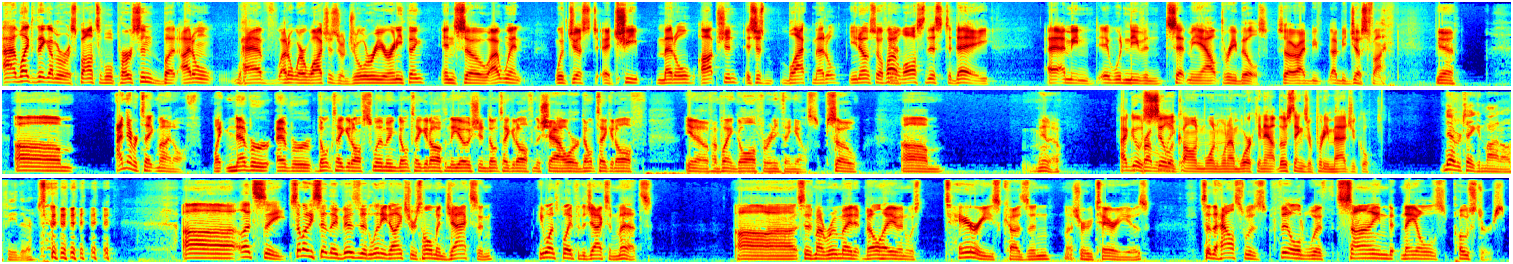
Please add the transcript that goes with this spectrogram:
I like to think I'm a responsible person, but I don't have, I don't wear watches or jewelry or anything, and so I went with just a cheap metal option. It's just black metal, you know. So if yeah. I lost this today, I, I mean, it wouldn't even set me out three bills. So I'd be, I'd be just fine. Yeah. Um, I never take mine off. Like never ever don't take it off swimming, don't take it off in the ocean, don't take it off in the shower, don't take it off, you know, if I'm playing golf or anything else. So, um, you know, I go probably, silicone one when I'm working out. Those things are pretty magical. Never taken mine off either. uh, let's see. Somebody said they visited Lenny Dykstra's home in Jackson. He once played for the Jackson Mets. Uh, says my roommate at Belhaven was Terry's cousin. Not sure who Terry is. said the house was filled with signed nails posters.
